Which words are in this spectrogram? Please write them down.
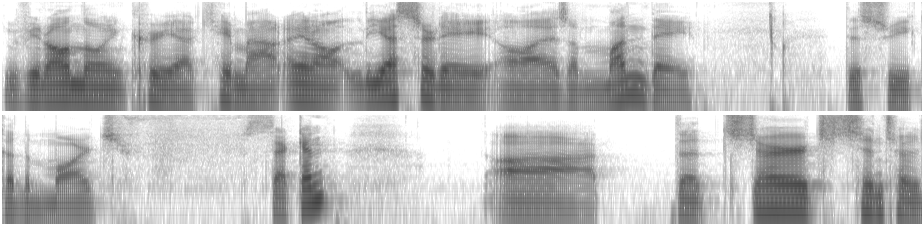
if you don't know, in Korea came out, you know, yesterday uh, as a Monday, this week on the March second. Uh the church center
